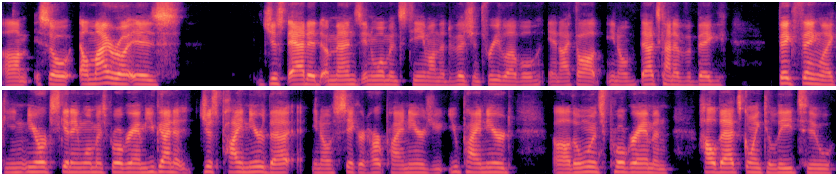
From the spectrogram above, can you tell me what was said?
Um, so Elmira is just added a men's and women's team on the Division three level, and I thought you know that's kind of a big, big thing. Like New York's getting women's program, you kind of just pioneered that. You know, Sacred Heart pioneers. You you pioneered uh, the women's program and how that's going to lead to.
